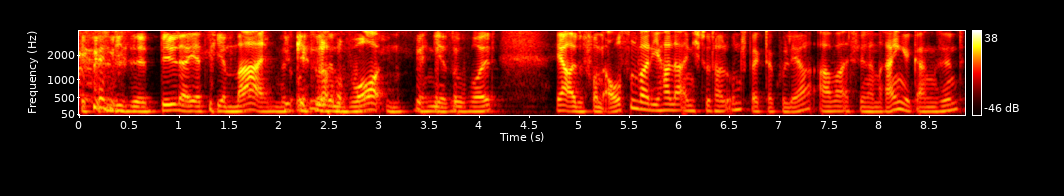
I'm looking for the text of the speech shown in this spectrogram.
Wir können diese Bilder jetzt hier malen mit Genau. unseren Worten, wenn ihr so wollt. Ja, also von außen war die Halle eigentlich total unspektakulär, aber als wir dann reingegangen sind,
